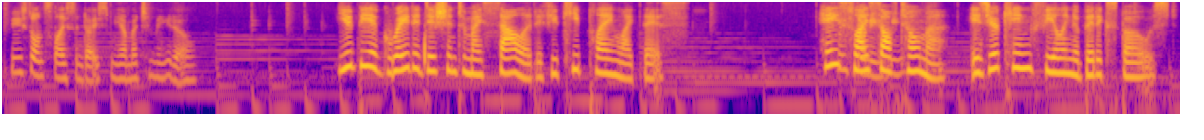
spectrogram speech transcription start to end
Please don't slice and dice me. I'm a tomato. You'd be a great addition to my salad if you keep playing like this. Hey, Please Slice Off. Toma, is your king feeling a bit exposed?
